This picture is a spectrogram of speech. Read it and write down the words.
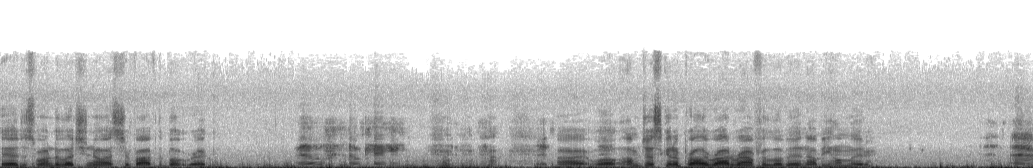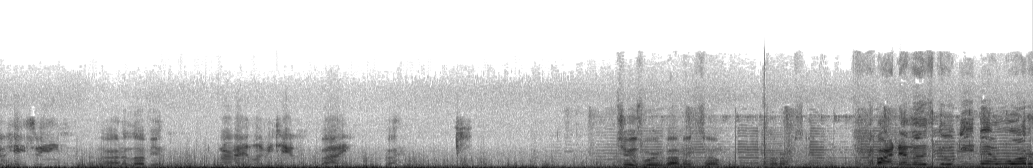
Hey, I just wanted to let you know I survived the boat wreck. Oh, okay. Alright, well, I'm just going to probably ride around for a little bit and I'll be home later. Okay, sweetie. Alright, I love you. Alright, love you too. Bye. Bye. She was worried about me, so I told her I'm safe. Alright, now let's go get in that water,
